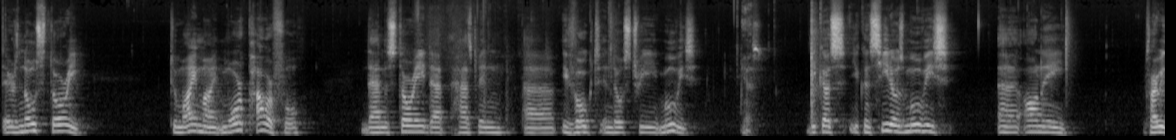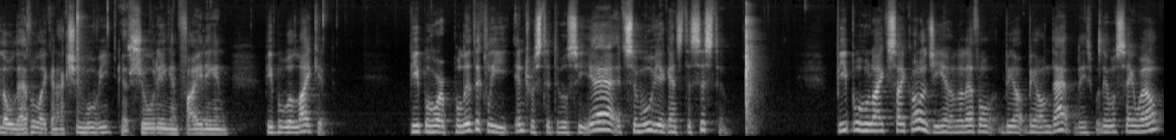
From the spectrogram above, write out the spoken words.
There is no story, to my mind, more powerful than the story that has been uh, evoked in those three movies Yes. because you can see those movies uh, on a very low level, like an action movie, Yes. shooting and fighting, and people will like it. People who are politically interested will see, yeah, it's a movie against the system. People who like psychology on a level beyond, beyond that, they, they will say, well,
